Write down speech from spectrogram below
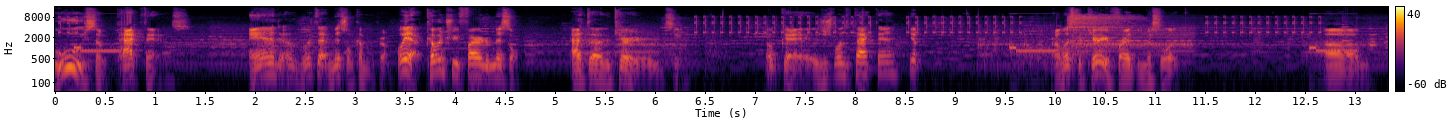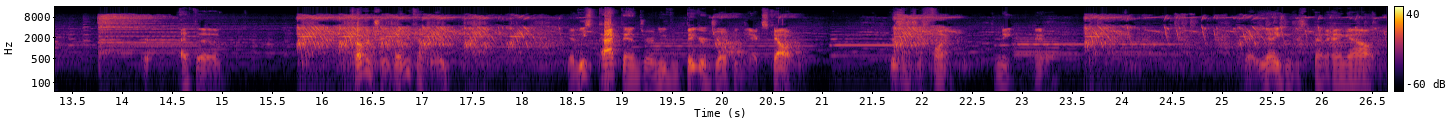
Ooh, some Paktahns. And uh, where's that missile coming from? Oh yeah, Coventry fired a missile at uh, the carrier we've seen. Okay, is this one the Paktahn? Yep. Unless the carrier fired the missile at, um, at the Coventry, that'd be kind of weird. Yeah, these Paktahns are an even bigger joke than the Excalibur. This is just funny to me, anyway. Yeah, yeah, you can just kind of hang out and,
